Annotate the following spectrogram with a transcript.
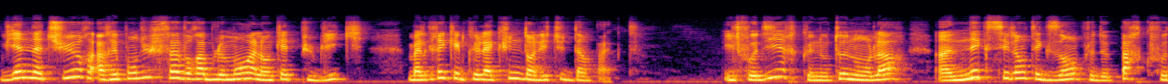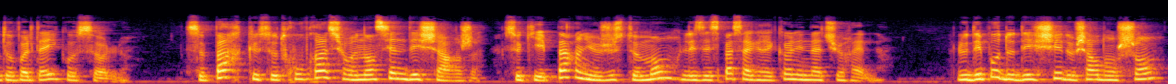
Vienne Nature a répondu favorablement à l'enquête publique, malgré quelques lacunes dans l'étude d'impact. Il faut dire que nous tenons là un excellent exemple de parc photovoltaïque au sol. Ce parc se trouvera sur une ancienne décharge, ce qui épargne justement les espaces agricoles et naturels. Le dépôt de déchets de Chardon-Champ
